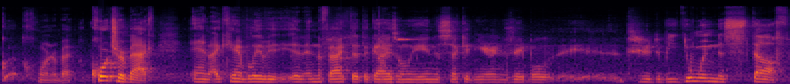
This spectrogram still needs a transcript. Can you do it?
cornerback, quarterback, and I can't believe it. And the fact that the guy's only in the second year and is able to, to be doing this stuff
